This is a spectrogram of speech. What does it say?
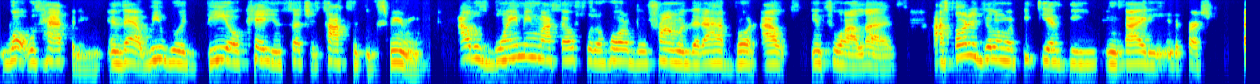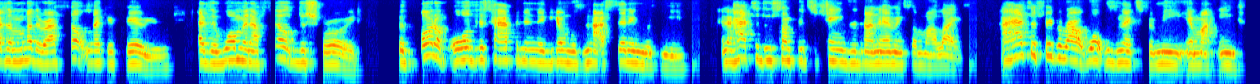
what was happening and that we would be okay in such a toxic experience. I was blaming myself for the horrible trauma that I have brought out into our lives. I started dealing with PTSD, anxiety, and depression. As a mother, I felt like a failure. As a woman, I felt destroyed. The thought of all this happening again was not sitting with me. and I had to do something to change the dynamics of my life. I had to figure out what was next for me and my angel.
